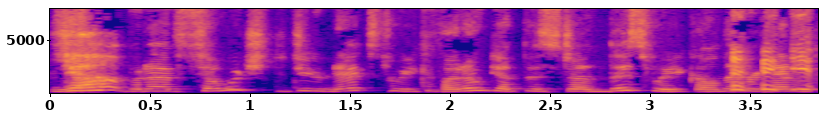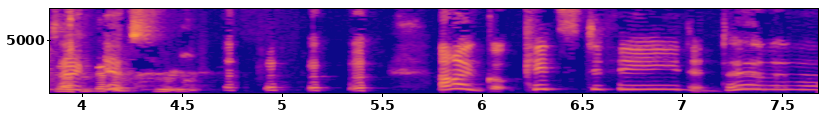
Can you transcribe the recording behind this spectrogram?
yeah, but I have so much to do next week. If I don't get this done this week, I'll never get it Yeah. done next week. and I've got kids to feed and da, da, da.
